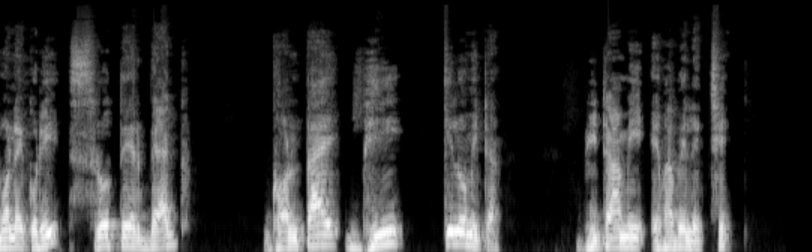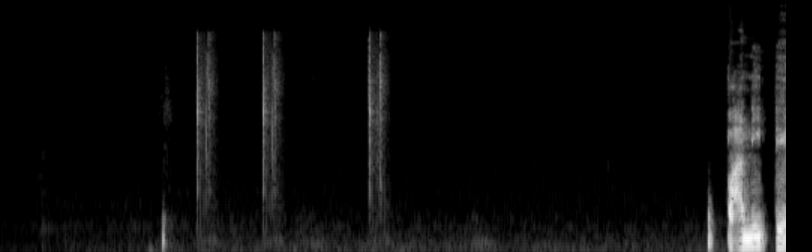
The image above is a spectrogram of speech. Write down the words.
মনে করি, স্রোতের ব্যাগ, ঘন্টায় ভি কিলোমিটার। ভিটা আমি এভাবে লিখছি। পানিতে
